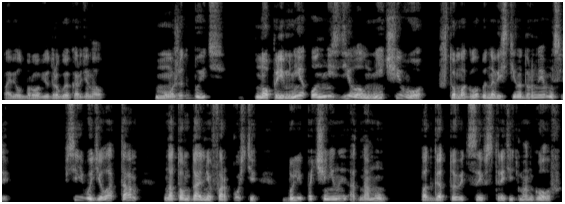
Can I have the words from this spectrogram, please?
Повел бровью другой кардинал. Может быть. Но при мне он не сделал ничего, что могло бы навести на дурные мысли. Все его дела там, на том дальнем форпосте, были подчинены одному — подготовиться и встретить монголов.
